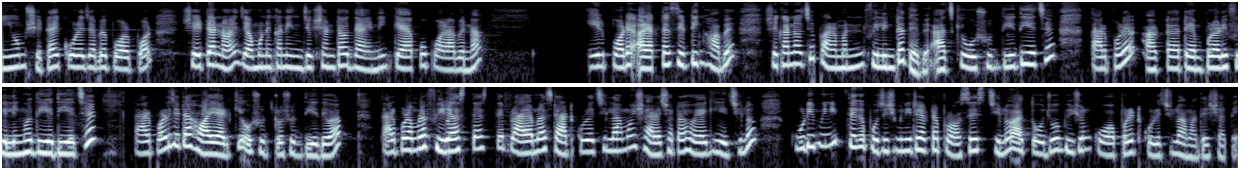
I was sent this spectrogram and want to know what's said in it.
নিয়ম সেটাই করে যাবে পরপর, সেটা নয়, যেমন এখানে ইঞ্জেকশনটাও দেয়নি ক্যাপও পরাবে না। এরপরে আর একটা সেটিং হবে, সেখানে হচ্ছে পার্মানেন্ট ফিলিংটা দেবে। আজকে ওষুধ দিয়ে দিয়েছে, তারপরে একটা টেম্পোরারি ফিলিংও দিয়ে দিয়েছে, তারপরে যেটা হয় আর কি ওষুধ টষুধ দিয়ে দেওয়া। তারপর আমরা ফিরে আসতে আসতে প্রায় আমরা স্টার্ট করেছিলাম, ওই সাড়ে ছটা হয়ে গিয়েছিল। কুড়ি মিনিট থেকে পঁচিশ মিনিটের একটা প্রসেস ছিল, আর তোজও ভীষণ কোঅপারেট করেছিল আমাদের সাথে।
